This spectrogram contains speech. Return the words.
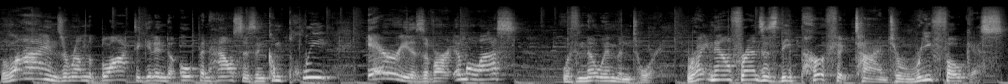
lines around the block to get into open houses, and complete areas of our MLS with no inventory. Right now, friends, is the perfect time to refocus,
